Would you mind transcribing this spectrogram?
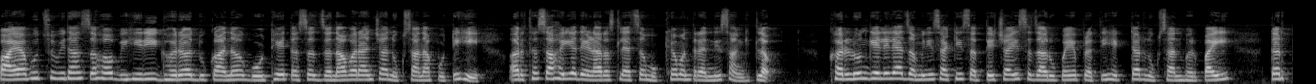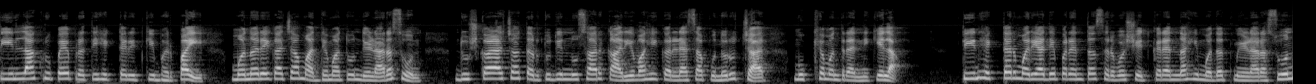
पायाभूत सुविधांसह विहिरी घरं दुकानं गोठे तसंच जनावरांच्या नुकसानापोटीही अर्थसहाय्य देणार असल्याचं मुख्यमंत्र्यांनी सांगितलं. खरडून गेलेल्या जमिनीसाठी सत्तेचाळीस हजार रुपये प्रति हेक्टर नुकसान भरपाई तर तीन लाख रुपये प्रति हेक्टर इतकी भरपाई मनरेगाच्या माध्यमातून देणार असून दुष्काळाच्या तरतुदींनुसार कार्यवाही करण्याचा पुनरुच्चार मुख्यमंत्र्यांनी केला. तीन हेक्टर मर्यादेपर्यंत सर्व शेतकऱ्यांना ही मदत मिळणार असून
